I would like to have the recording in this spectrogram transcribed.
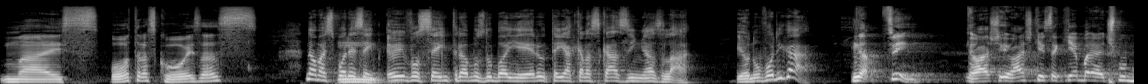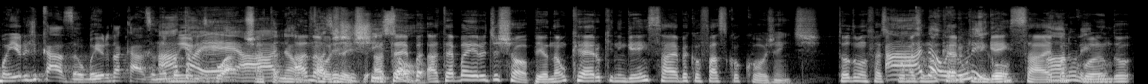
Mas outras coisas. Não, mas Hum. por exemplo, eu e você entramos no banheiro, tem aquelas casinhas lá. Eu não vou ligar. Não, sim. Eu acho, eu acho que esse aqui é, é tipo o banheiro de casa, o banheiro da casa, não Ah, banheiro tá, de é, boate. ah, não, ah, não, fazer gente. xixi Até, só. até banheiro de shopping. Eu não quero que ninguém saiba que eu faço cocô, gente. Todo mundo faz cocô, Ah, mas eu não, não eu quero não que ligo. ninguém saiba Ah, não ligo. quando.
